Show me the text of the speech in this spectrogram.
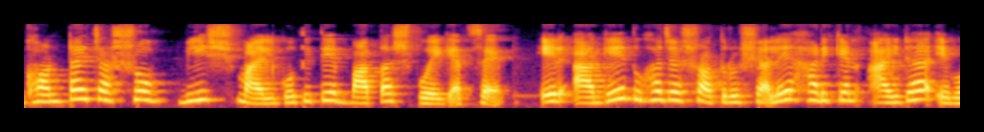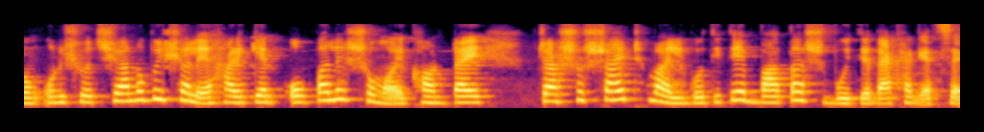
ঘন্টায় চারশো বিশ মাইল গতিতে বাতাস বয়ে গেছে। এর আগে দু হাজার সতেরো সালে হারিকেন আইডা এবং উনিশশো ছিয়ানব্বই সালে হারিকেন ওপালের সময় ঘন্টায় চারশো ষাট মাইল গতিতে বাতাস বইতে দেখা গেছে।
